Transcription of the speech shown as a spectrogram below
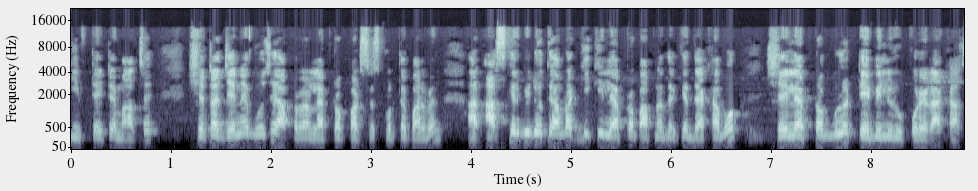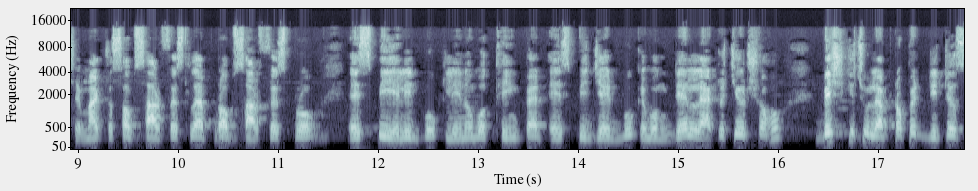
গিফট আইটেম আছে, সেটা জেনে বুঝে আপনারা ল্যাপটপ পারচেস করতে পারবেন। আর আজকের ভিডিওতে আমরা কি কি ল্যাপটপ আপনাদেরকে দেখাবো, সেই ল্যাপটপগুলো টেবিলের উপরে রাখা আছে। Microsoft Surface laptop Surface Pro HP EliteBook Lenovo ThinkPad HP ZBook এবং ডেল ল্যাটিটিউড সহ বেশ কিছু ল্যাপটপের ডিটেলস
